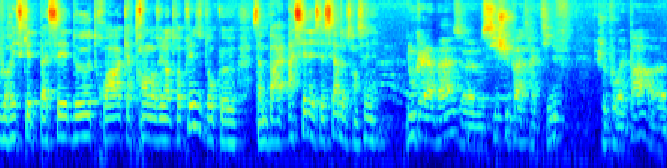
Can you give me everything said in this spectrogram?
vous risquez de passer 2, 3, 4 ans dans une entreprise, donc euh, ça me paraît assez nécessaire de se renseigner. Donc à la base, euh, si je suis pas attractif, je pourrais pas, euh,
